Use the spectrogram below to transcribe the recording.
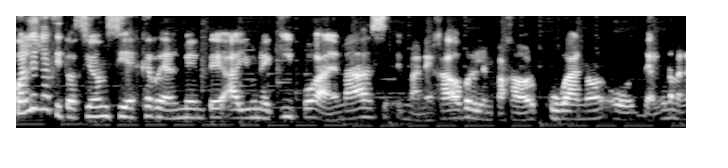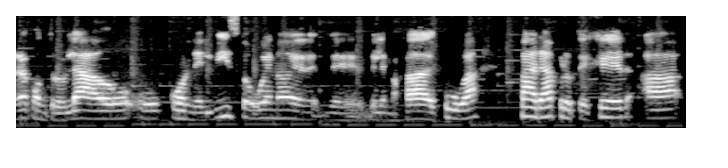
¿cuál es la situación si es que realmente hay un equipo, además manejado por el embajador cubano o de alguna manera controlado o con el visto bueno de la embajada de Cuba, para proteger a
